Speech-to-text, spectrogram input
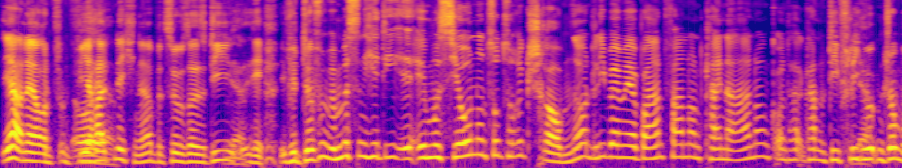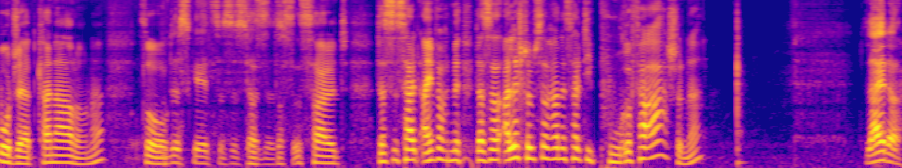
Ja, ne, und, und wir Oh, halt ja. nicht, ne? Beziehungsweise die, Ja. nee, wir dürfen, wir müssen hier die äh, Emotionen und so zurückschrauben, ne? Und lieber mehr Bahn fahren und keine Ahnung und halt kann, die fliegen mit dem Jumbojet, keine Ahnung, ne? So. Um das geht's, das ist das, halt das ist halt, das ist halt einfach ne, das Allerschlimmste daran ist halt die pure Verarsche, ne? Leider,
